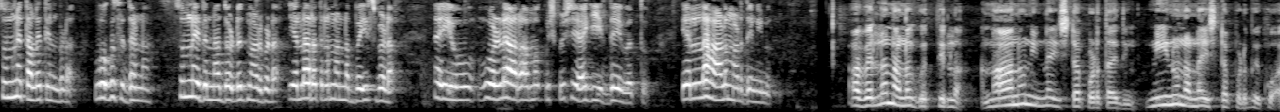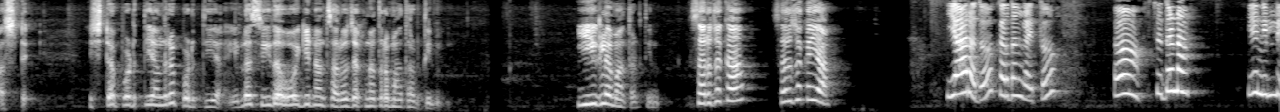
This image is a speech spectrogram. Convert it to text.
ಸುಮ್ಮನೆ ತಲೆ ತಿನ್ಬೇಡ. ಹೋಗು ಸಿದ್ದಣ್ಣ. ಸುಮ್ಮನೆ ಇದನ್ನ ದೊಡ್ಡದು ಮಾಡಬೇಡ. ಎಲ್ಲರ ಹತ್ರ ನನ್ನ ಬಯಸ್ಬೇಡ ಅಯ್ಯೋ ಒಳ್ಳೆ ಆರಾಮ ಖುಷಿ ಖುಷಿಯಾಗಿ ಇದ್ದೆ ಇವತ್ತು. ಎಲ್ಲ ಹಾಳು ಮಾಡಿದೆ ನೀನು. ಅವೆಲ್ಲ ನನಗೆ ಗೊತ್ತಿಲ್ಲ. ನಾನು ನಿನ್ನ ಇಷ್ಟಪಡ್ತಾ ಇದ್ದೀನಿ. ನೀನು ನನ್ನ ಇಷ್ಟಪಡಬೇಕು ಅಷ್ಟೇ. ಇಷ್ಟಪಡ್ತೀಯ ಅಂದರೆ ಪಡ್ತೀಯ. ಇಲ್ಲ ಸೀದಾ ಹೋಗಿ ನಾನು ಸರೋಜಕ್ನ ಹತ್ರ ಮಾತಾಡ್ತೀನಿ. ಈಗಲೇ ಮಾತಾಡ್ತೀನಿ. ಸರೋಜಕ ಸರೋಜಕಯ್ಯ ಯಾರದು? ಕರೆದಂಗಾಯ್ತು? ಹಾಂ ಸಿದ್ದಣ್ಣ. ಏನಿಲ್ಲ?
